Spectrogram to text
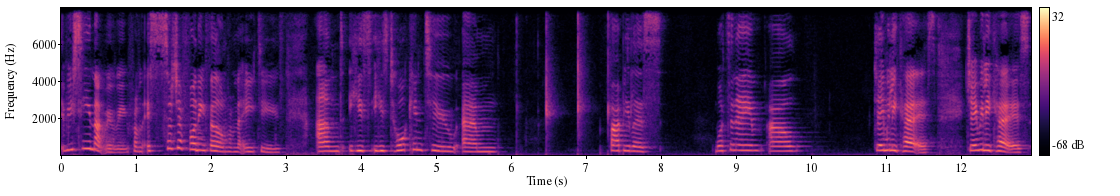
Have you seen that movie? From it's such a funny film from the eighties, and he's he's talking to um, fabulous, what's her name? Al. Jamie Lee Curtis. Jamie Lee Curtis,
